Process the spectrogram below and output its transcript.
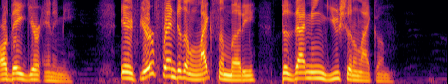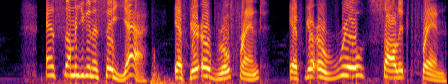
are they your enemy? If your friend doesn't like somebody, does that mean you shouldn't like them? And some of you gonna say, yeah. If you're a real friend, if you're a real solid friend,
